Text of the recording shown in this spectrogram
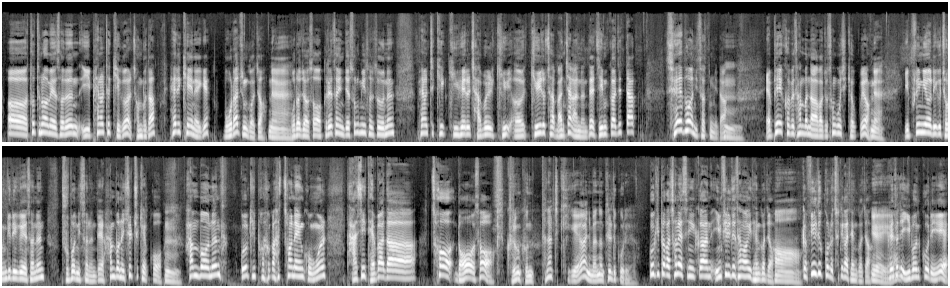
어 토트넘에서는 이 페널티킥을 전부 다 해리케인에게 몰아준 거죠. 네. 몰아줘서 그래서 이제 손흥민 선수는 페널티킥 기회를 잡을 기, 어, 기회조차 많지 않았는데 지금까지 딱 세 번 있었습니다. 음. FA컵에서 한 번 나와가지고 성공시켰고요. 네. 이 프리미어리그 정규리그에서는 두 번 있었는데 한 번은 실축했고 음. 한 번은 골키퍼가 쳐낸 공을 다시 되받아 쳐 넣어서 그러면 그건 페널티킥이에요? 아니면은 필드골이에요? 골키퍼가 쳐냈으니까 infield 상황이 된 거죠. 어. 그러니까 필드골로 처리가 된 거죠. 예, 예. 그래서 이제 이번 골이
